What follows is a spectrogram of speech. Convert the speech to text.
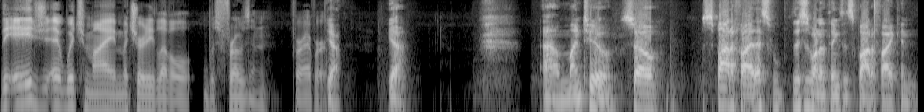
the age at which my maturity level was frozen forever. Yeah. Yeah. Um, mine too. So Spotify, that's this is one of the things that Spotify can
